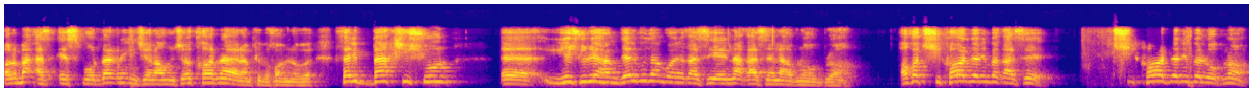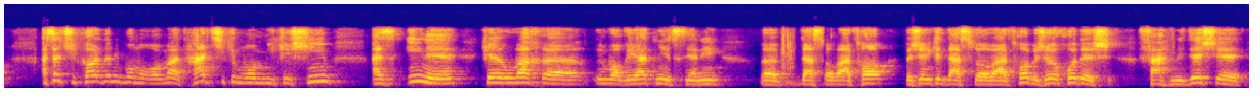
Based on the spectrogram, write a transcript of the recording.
حالا من از اسپردن اینجا اونجا کار ندارم که بخوام اینو ولی بخشیشون یه جوری همدل بودن با این قضیه نه غزه نه لبنان آقا چیکار داریم به غزه چیکار داریم به لبنان؟ اصلا چیکار داریم با مقاومت؟ هر چی که ما می‌کشیم از اینه که اون وقت این واقعیت نیست. یعنی دستاوردها به جای اینکه دستاوردها به جای خودش فهمیده شه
